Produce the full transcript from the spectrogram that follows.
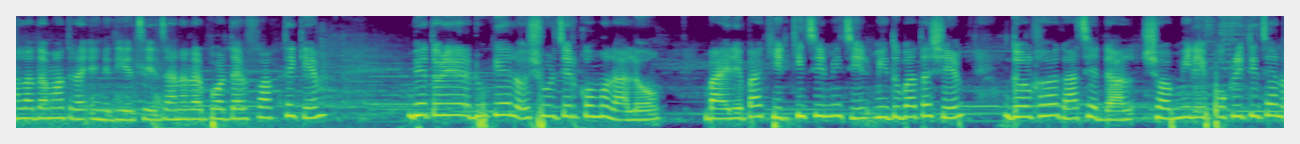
আলাদা মাত্রায় এনে দিয়েছে। জানালার পর্দার ফাঁক থেকে ভেতরে ঢুকে এলো সূর্যের কোমল আলো। বাইরে পাখির কিচিরমিচির মৃদু বাতাসে দোল খাওয়া গাছের ডাল, সব মিলে প্রকৃতি যেন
